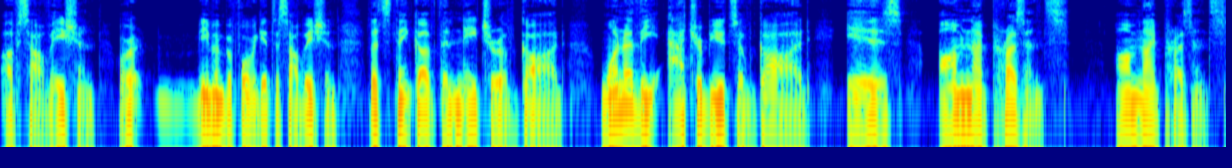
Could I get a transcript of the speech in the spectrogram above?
of salvation, or even before we get to salvation, let's think of the nature of God. One of the attributes of God is omnipresence. Omnipresence.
